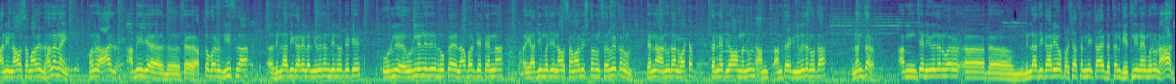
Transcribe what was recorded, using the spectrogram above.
आणि नाव समावेश झालं नाही म्हणून आज आम्ही जे, स- ऑक्टोबर वीसला जिल्हाधिकाऱ्याला निवेदन दिले होते की उरले उरलेले जे लोक आहे लाभार्थी त्यांना यादीमध्ये नाव समावेश करून सर्वे करून त्यांना अनुदान वाटप करण्यात यावं म्हणून आम आमचा एक निवेदन होता. नंतर आमच्या निवेदनावर जिल्हाधिकारी व प्रशासनाने काय दखल घेतली नाही म्हणून आज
